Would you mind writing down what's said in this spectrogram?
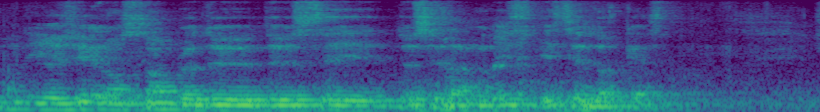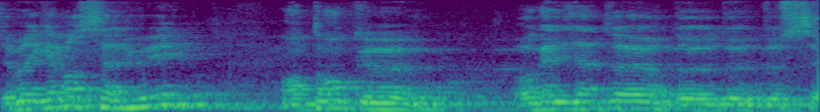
pour diriger l'ensemble de, ces, de ces harmonistes et ces orchestres. J'aimerais également saluer, en tant qu'organisateur de, de- ce,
